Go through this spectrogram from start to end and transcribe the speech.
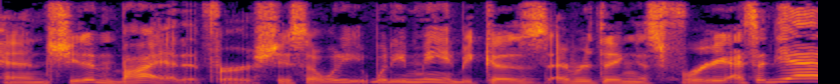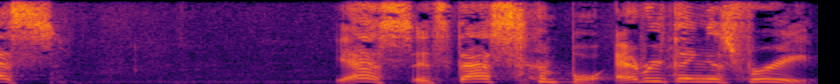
And she didn't buy it at first. She said, "What do you What do you mean? Because everything is free?" I said, "Yes, yes, it's that simple. Everything is free.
